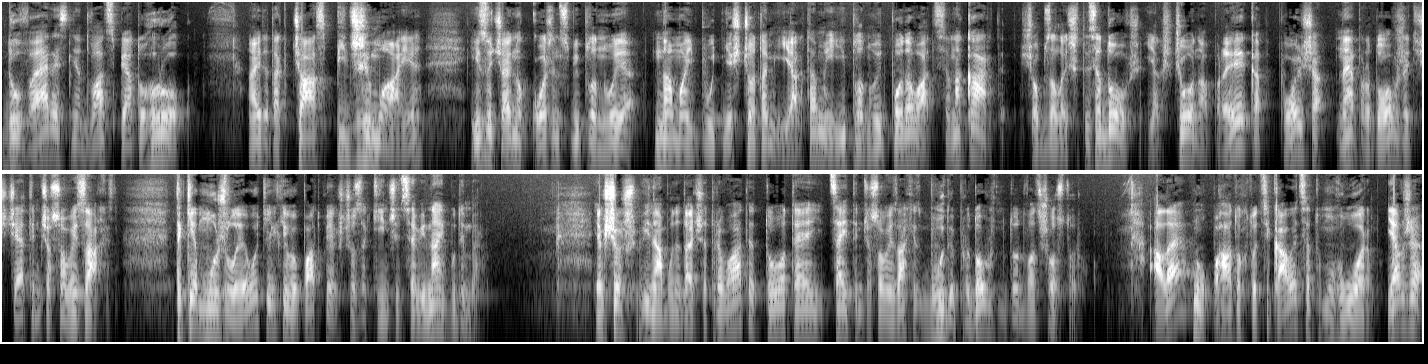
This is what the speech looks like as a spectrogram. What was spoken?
до вересня 25-го року. Знаєте, так час піджимає, і, звичайно, кожен собі планує на майбутнє, що там і як там, і планують подаватися на карти, щоб залишитися довше. Якщо, наприклад, Польща не продовжить ще тимчасовий захист. Таке можливо тільки в випадку, якщо закінчиться війна і буде мир. Якщо ж війна буде далі тривати, то цей тимчасовий захист буде продовжено до 26-го року. Але ну, багато хто цікавиться, тому говоримо. Я вже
